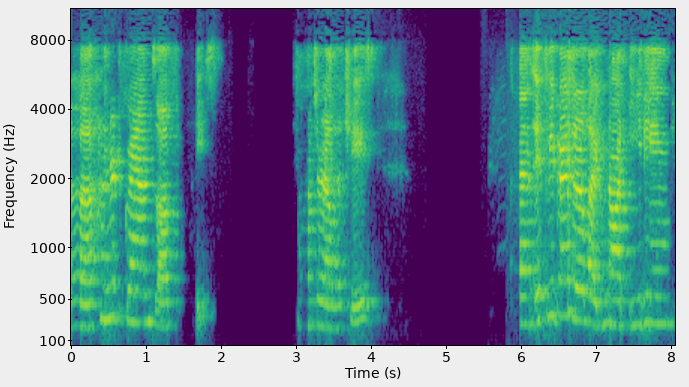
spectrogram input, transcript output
uh, 100 grams of cheese, mozzarella cheese. And if you guys are like not eating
